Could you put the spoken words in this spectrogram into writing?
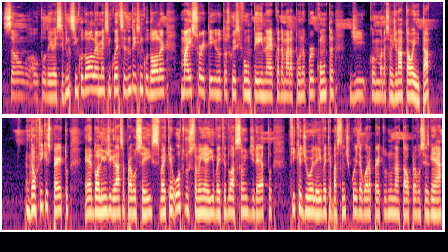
São, ao todo aí vai ser 25 dólares, mais 50, 75 dólares, mais sorteios e outras coisas que vão ter na época da maratona por conta de comemoração de Natal aí, tá? Então fique esperto, é dolinho de graça para vocês. Vai ter outros também aí, vai ter doação direto. Fica de olho aí, vai ter bastante coisa agora perto do Natal para vocês ganhar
